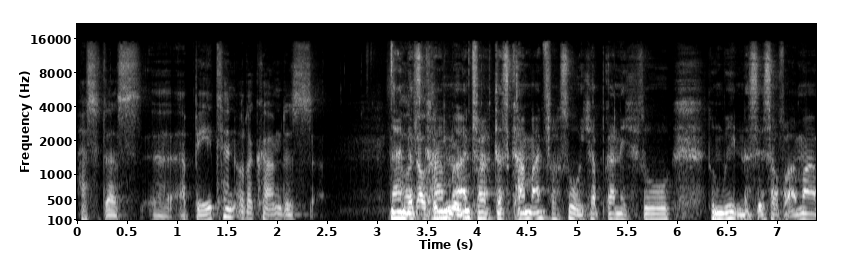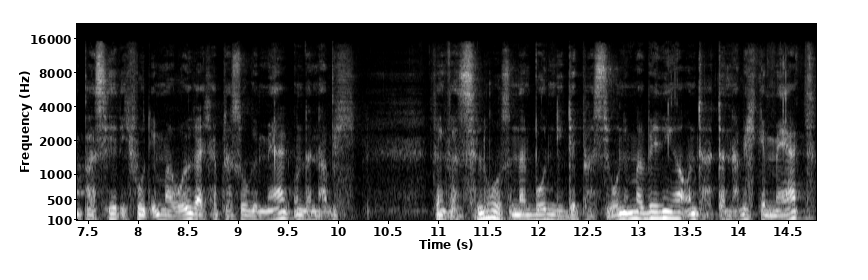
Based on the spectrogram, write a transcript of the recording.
Hast du das äh, erbeten oder kam das Nein, das kam einfach, das kam einfach so. Ich habe gar nicht so drum gebeten. Das ist auf einmal passiert. Ich wurde immer ruhiger. Ich habe das so gemerkt und dann habe ich ich denke, was ist los? Und dann wurden die Depressionen immer weniger und dann habe ich gemerkt,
